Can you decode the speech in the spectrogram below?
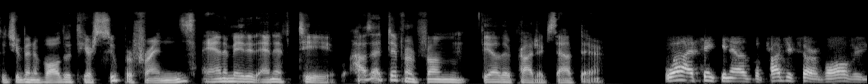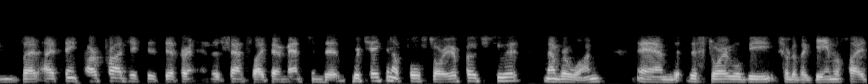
that you've been involved with here, Super Friends, animated NFT. How's that different from the other projects out there? Well, I think, you know, the projects are evolving, but I think our project is different in the sense, like I mentioned, that we're taking a full story approach to it, number one. And the story will be sort of a gamified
